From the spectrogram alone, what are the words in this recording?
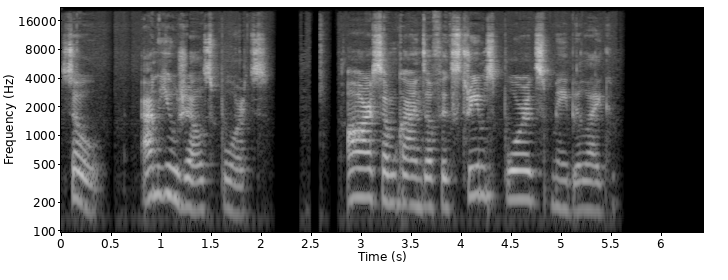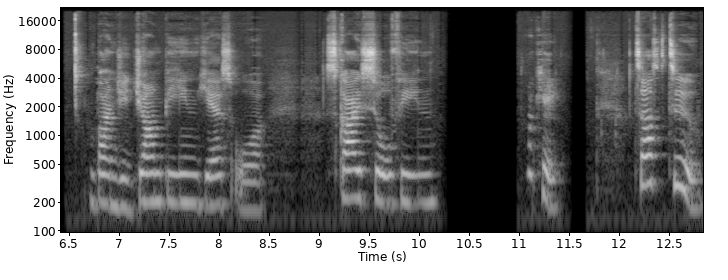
So, unusual sports are some kinds of extreme sports, maybe like bungee jumping, yes, or sky surfing. Okay. Task 2.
